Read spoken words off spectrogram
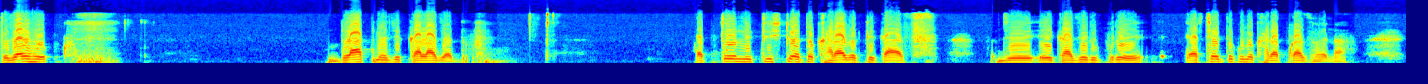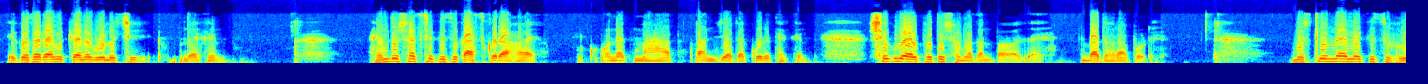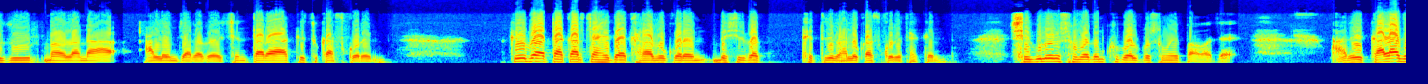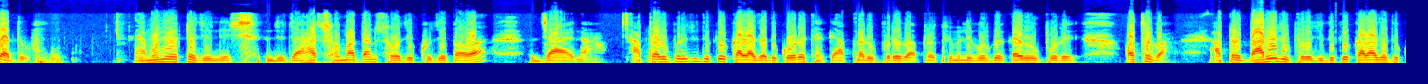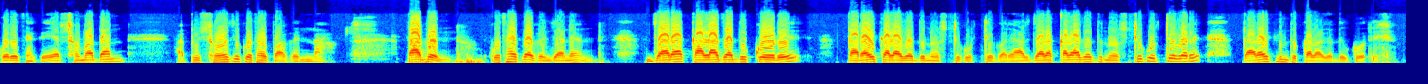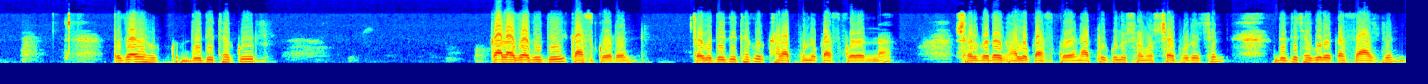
তো যাই হোক, ব্ল্যাক ম্যাজিক কালা জাদু। এত নিকৃষ্ট, এত খারাপ একটি কাজ যে এই কাজের উপরে এর চাইতে কোনো খারাপ কাজ হয় না। এই কথাটা আমি কেন বলেছি? দেখেন হিন্দু শাস্ত্রে কিছু কাজ করা হয়, অনেক মাহাত পাঞ্জিয়াটা করে থাকেন, সেগুলো অল্পতে সমাধান পাওয়া যায় বা ধরা পড়ে। মুসলিম লাইনে কিছু হুজুর, মাওলানা আলেম যারা রয়েছেন, তারা কিছু কাজ করেন। কেউ বা টাকার চাহিদা খারাপও করেন, বেশিরভাগ ক্ষেত্রে ভালো কাজ করে থাকেন। সেগুলোর সমাধান খুব অল্প সময়ে পাওয়া যায়। আর এই কালা জাদু এমনই একটা জিনিস যে যাহার সমাধান সহজে খুঁজে পাওয়া যায় না। আপনার উপরে যদি কেউ কালা জাদু করে থাকে, আপনার উপরে বা আপনার ফ্যামিলি বর্গের কারোর উপরে, অথবা আপনার বাড়ির উপরে যদি কেউ কালা জাদু করে থাকে, এর সমাধান আপনি সহজে কোথাও পাবেন না। পাবেন, কোথায় পাবেন জানেন? যারা কালা জাদু করে, তারাই কালা জাদু নষ্ট করতে পারে। আর যারা কালা জাদু নষ্ট করতে পারে, তারাই কিন্তু কালা জাদু করে। তো যাই হোক, দিদি ঠাকুর কালা জাদু দিয়ে কাজ করেন। তবে দিদি ঠাকুর খারাপ কোনো কাজ করেন না। সর্বদাই ভালো কাজ করেন। আপনি কোনো সমস্যায় পড়েছেন, দিদি ঠাকুরের কাছে আসবেন।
